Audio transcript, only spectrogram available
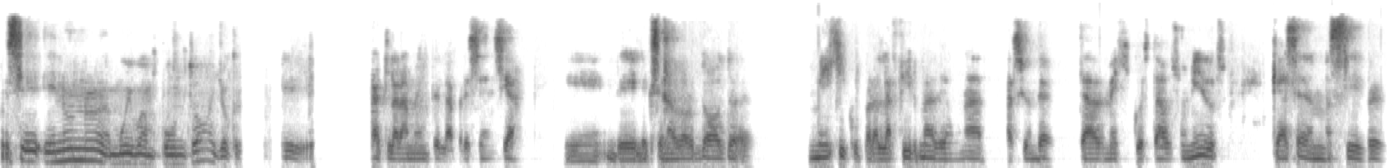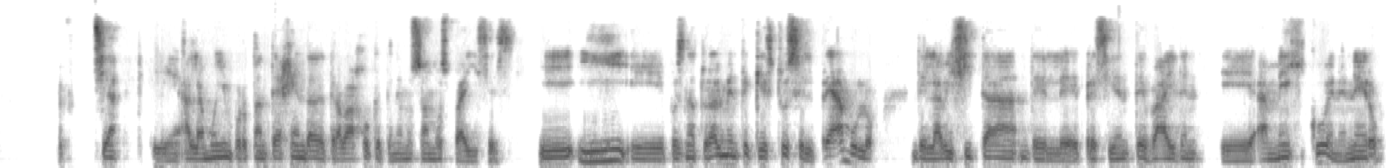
Pues en un muy buen punto, yo creo que claramente la presencia eh, del ex senador Dodd México para la firma de una relación de México-Estados Unidos, que hace además eh, a la muy importante agenda de trabajo que tenemos ambos países. y eh, pues naturalmente que esto es el preámbulo de la visita del eh, presidente Biden a México en enero.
